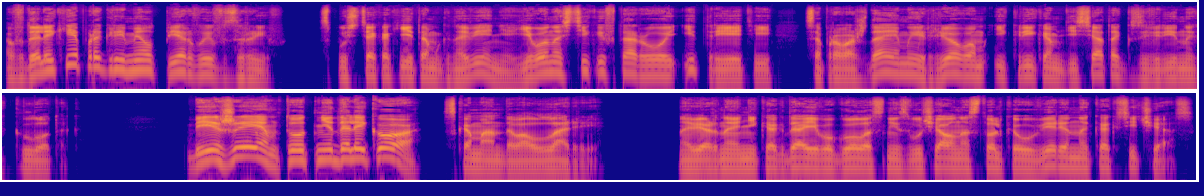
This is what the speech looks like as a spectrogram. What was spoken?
Вдалеке прогремел первый взрыв. Спустя какие-то мгновения его настиг и второй, и третий, сопровождаемый ревом и криком десяток звериных глоток. «Бежим, тут недалеко!» — скомандовал Ларри. Наверное, никогда его голос не звучал настолько уверенно, как сейчас.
